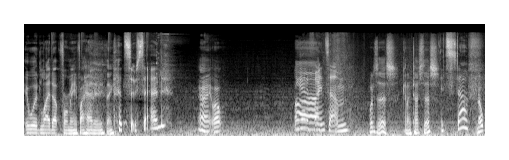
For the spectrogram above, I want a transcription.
it would light up for me if I had anything. that's so sad. All right, well. gotta find some. What is this? Can I touch this? It's stuff. Nope.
